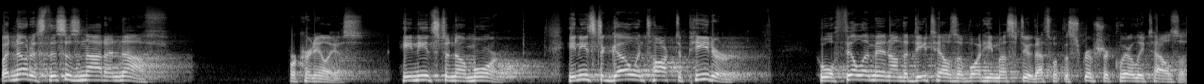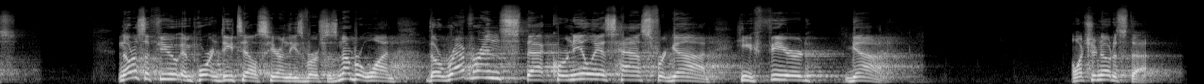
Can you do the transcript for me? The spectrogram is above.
But notice, this is not enough for Cornelius. He needs to know more. He needs to go and talk to Peter, who will fill him in on the details of what he must do. That's what the scripture clearly tells us. Notice a few important details here in these verses. Number one, the reverence that Cornelius has for God. He feared God. I want you to notice that.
